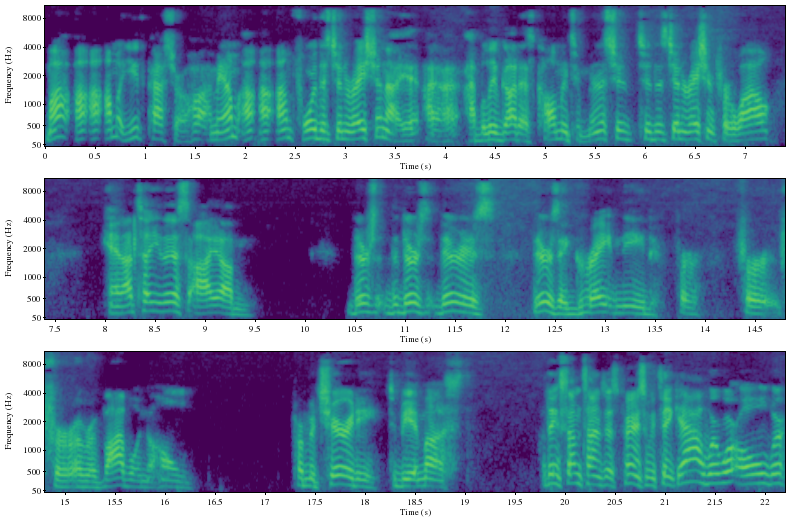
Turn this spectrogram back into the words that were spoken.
my, I, am a youth pastor. I mean, I'm, I, am for this generation. I, I, I believe God has called me to minister to this generation for a while. And I tell you this, I, um, there's, there's, there is, there is a great need for, for, for a revival in the home for maturity to be a must. I think sometimes as parents we think, yeah, we're, we're old, we're,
